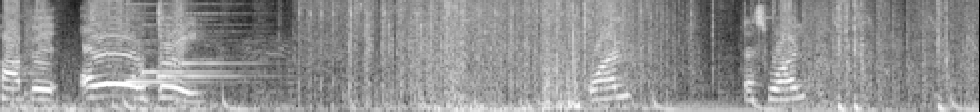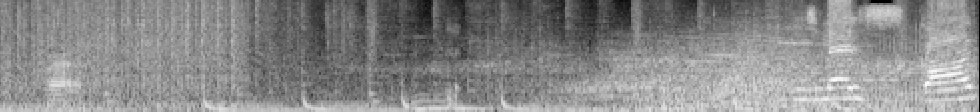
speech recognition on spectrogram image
Pop it. Oh, three. One. That's one. Alright. His man's gone.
